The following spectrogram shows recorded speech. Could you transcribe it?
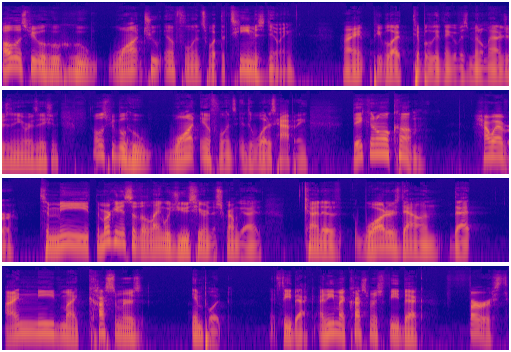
All those people who who want to influence what the team is doing, right? People I typically think of as middle managers in the organization. All those people who want influence into what is happening, they can all come. However, to me, the murkiness of the language used here in the Scrum Guide kind of waters down that I need my customers' input, feedback. I need my customers' feedback first,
